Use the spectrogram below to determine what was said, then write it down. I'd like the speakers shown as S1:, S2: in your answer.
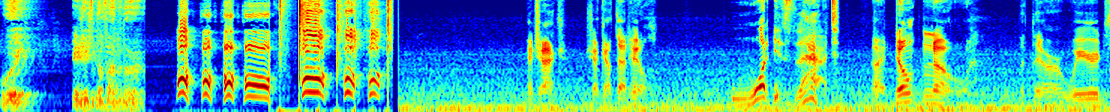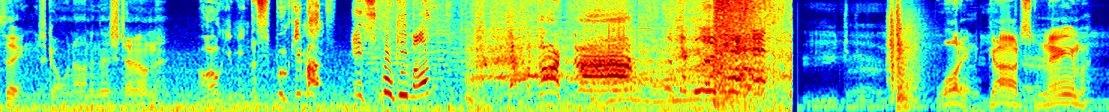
S1: Wait, it is November.
S2: Ho ho ho ho! Ho ho ho!
S3: Hey, Jack, check out that hill.
S4: What is that?
S3: I don't know, but there are weird things going on in this town.
S1: Oh, you mean the spooky month?
S4: It's spooky month!
S3: Get the car! Ah! What in God's name?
